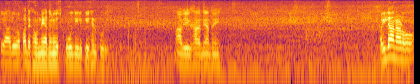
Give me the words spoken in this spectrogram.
ਤੇ ਆ ਜਾਓ ਆਪਾਂ ਦਿਖਾਉਂਦੇ ਆ ਤੁਹਾਨੂੰ ਸਕੂਲ ਦੀ ਲੋਕੇਸ਼ਨ ਪੂਰੀ। ਆ ਵੇਖ ਸਕਦੇ ਆ ਤੁਸੀਂ। ਪਹਿਲਾਂ ਨਾਲੋਂ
